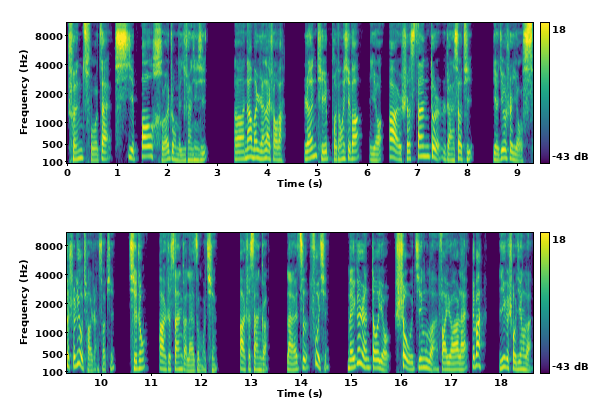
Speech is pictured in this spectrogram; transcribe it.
存储在细胞核中的遗传信息。呃，那我们人来说吧，人体普通细胞有二十三对染色体，也就是有四十六条染色体，其中二十三个来自母亲，二十三个来自父亲。每个人都有受精卵发育而来，对吧？一个受精卵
